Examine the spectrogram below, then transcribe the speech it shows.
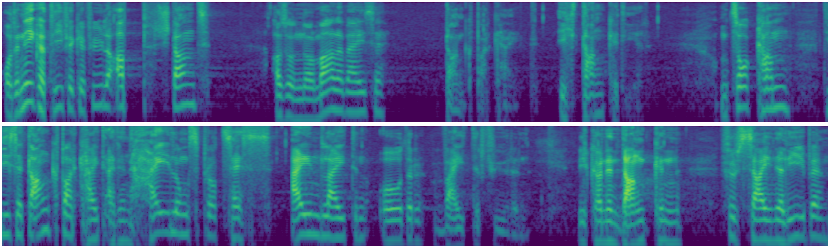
Oder negative Gefühle, Abstand. Also normalerweise Dankbarkeit. Ich danke dir. Und so kann diese Dankbarkeit einen Heilungsprozess einleiten oder weiterführen. Wir können danken für seine Liebe.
